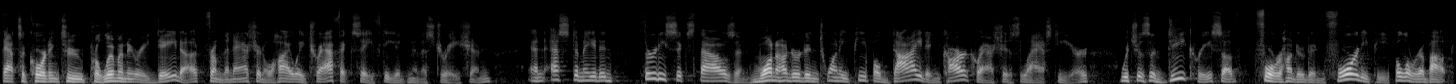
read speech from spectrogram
That's according to preliminary data from the National Highway Traffic Safety Administration. An estimated 36,120 people died in car crashes last year, which is a decrease of 440 people, or about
